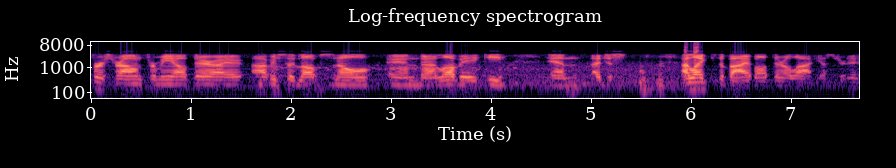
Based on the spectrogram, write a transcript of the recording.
first round for me out there. I obviously love snow and I love Aki, and I just, I liked the vibe out there a lot yesterday.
